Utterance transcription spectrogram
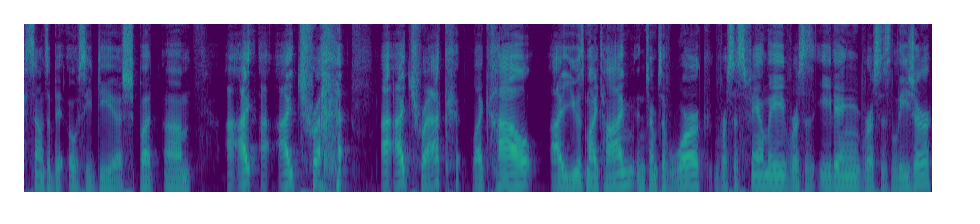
sounds a bit OCD-ish, but um, I, I I track I, I track like how I use my time in terms of work versus family versus eating versus leisure,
